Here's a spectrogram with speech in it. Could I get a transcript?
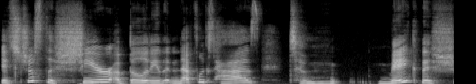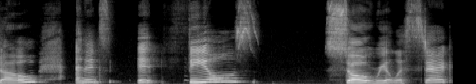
it's just the sheer ability that Netflix has to make this show and it's it feels so realistic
